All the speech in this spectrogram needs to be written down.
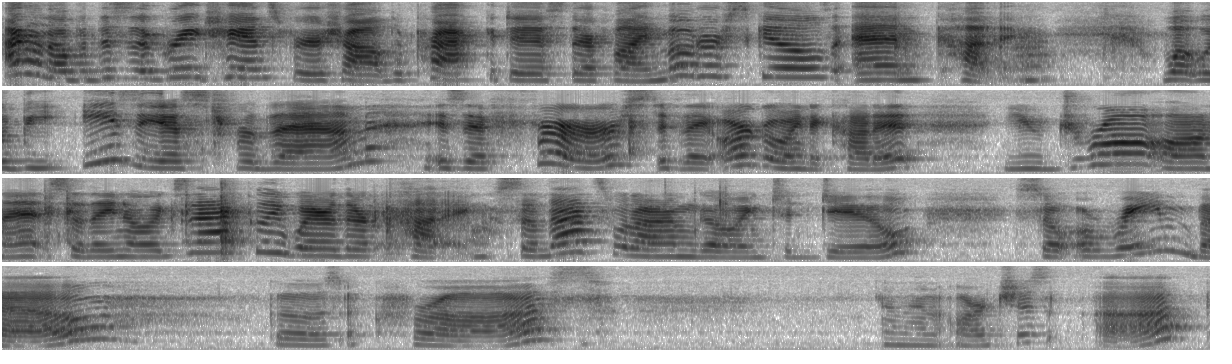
I don't know, but this is a great chance for your child to practice their fine motor skills and cutting. What would be easiest for them is if first, if they are going to cut it, you draw on it so they know exactly where they're cutting. So that's what I'm going to do. So a rainbow goes across and then arches up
